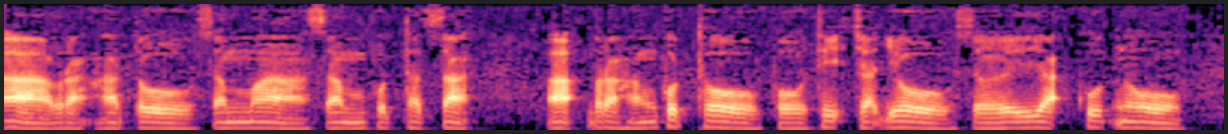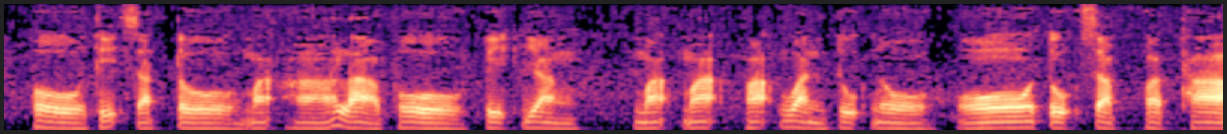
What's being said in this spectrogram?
อะระหะโต สัมมาสัมพุทธัสสะ อะระหังพุทโธโพธิจโย เสยยะคุโน โพธิสัตโต มหาลาโพปิยังมะมะภะวันตุโนโหตุสัพพทา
